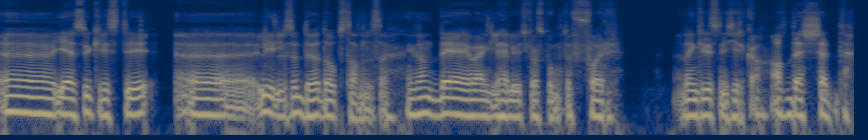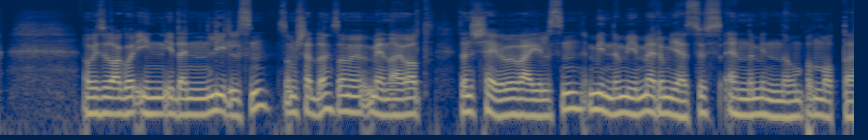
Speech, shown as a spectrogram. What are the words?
uh, Jesu Kristi uh, lidelse, død og oppstandelse. Det er jo egentlig hele utgangspunktet for den kristne kirka, at det skjedde. Og Hvis vi da går inn i den lidelsen som skjedde, så mener jeg jo at den skeive bevegelsen minner mye mer om Jesus enn det minner om på en måte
